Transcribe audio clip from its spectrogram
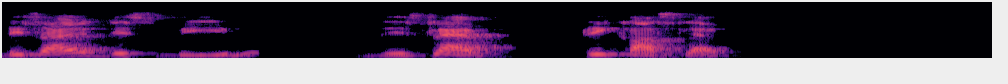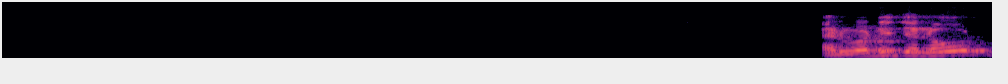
design this beam, the slab, precast slab. And what is the load?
